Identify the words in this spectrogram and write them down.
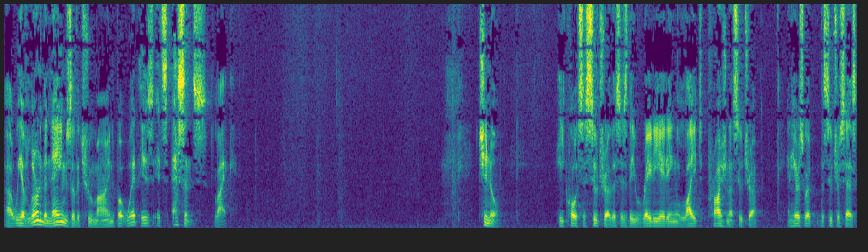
Uh, we have learned the names of the true mind, but what is its essence like? Chinul. He quotes a sutra. This is the Radiating Light Prajna Sutra. And here's what the sutra says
